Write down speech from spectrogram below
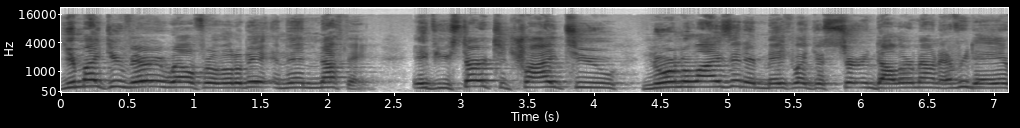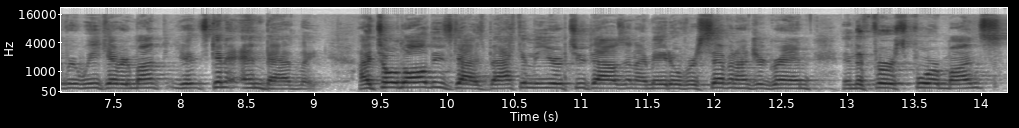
you might do very well for a little bit and then nothing if you start to try to normalize it and make like a certain dollar amount every day, every week, every month, it's going to end badly. I told all these guys back in the year 2000, I made over 700 grand in the first four months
